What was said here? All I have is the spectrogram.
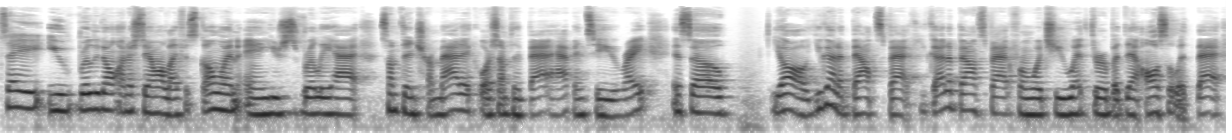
say you really don't understand where life is going and you just really had something traumatic or something bad happen to you, right? And so y'all, you got to bounce back. You got to bounce back from what you went through. But then also with that,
